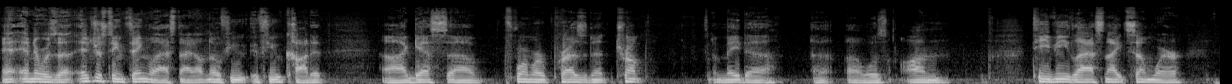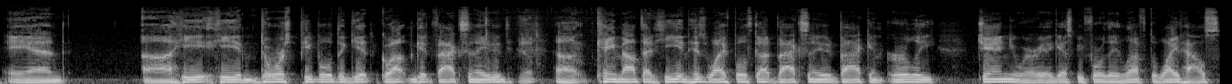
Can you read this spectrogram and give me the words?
And, and there was an interesting thing last night. I don't know if you if you caught it. Uh, I guess uh, former President Trump made a, was on TV last night somewhere, and uh, he he endorsed people to get go out and get vaccinated. Yep. Uh, came out that he and his wife both got vaccinated back in early January, I guess, before they left the White House,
